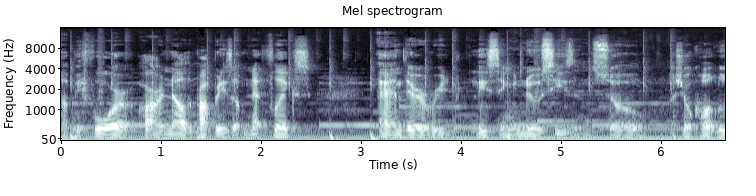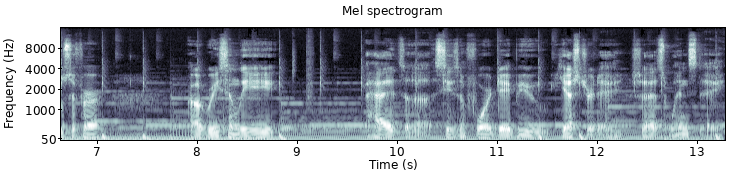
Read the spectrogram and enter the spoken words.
uh, before are now the properties of Netflix and they're releasing new seasons. So a show called Lucifer uh, recently had uh, season four debut yesterday, so that's Wednesday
